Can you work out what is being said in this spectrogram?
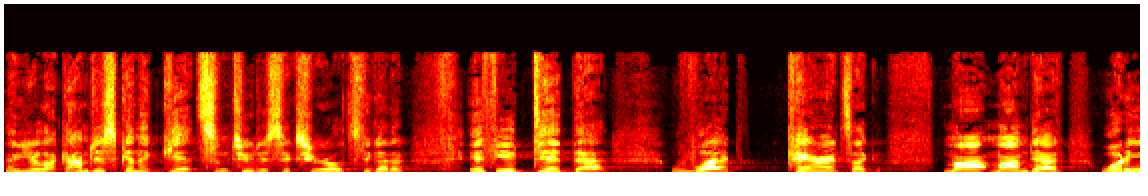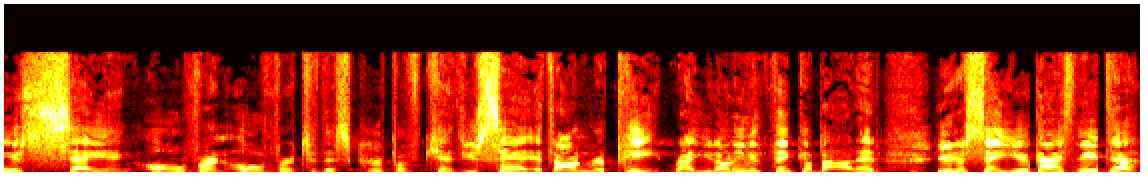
and you're like, I'm just going to get some two to six year olds together. If you did that, what parents, like mom, mom, dad, what are you saying over and over to this group of kids? You say it, it's on repeat, right? You don't even think about it. You just say, you guys need to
